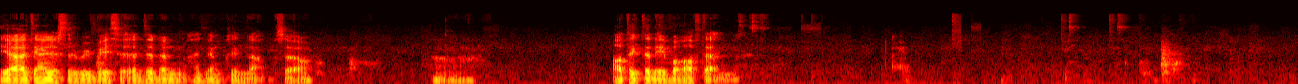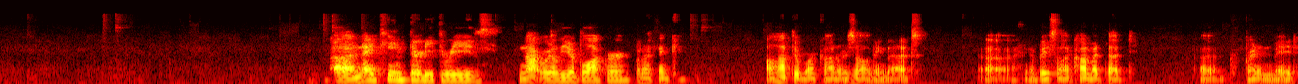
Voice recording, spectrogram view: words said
Yeah, I think I just did rebase it. I didn't. I didn't clean up. So uh, I'll take the label off that. Uh, 1933 is not really a blocker, but I think I'll have to work on resolving that uh, you know, based on a comment that uh, Brendan made.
